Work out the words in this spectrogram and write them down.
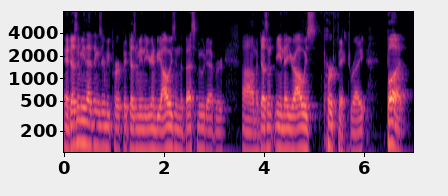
And it doesn't mean that things are gonna be perfect. Doesn't mean that you're gonna be always in the best mood ever. Um, it doesn't mean that you're always perfect, right? But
